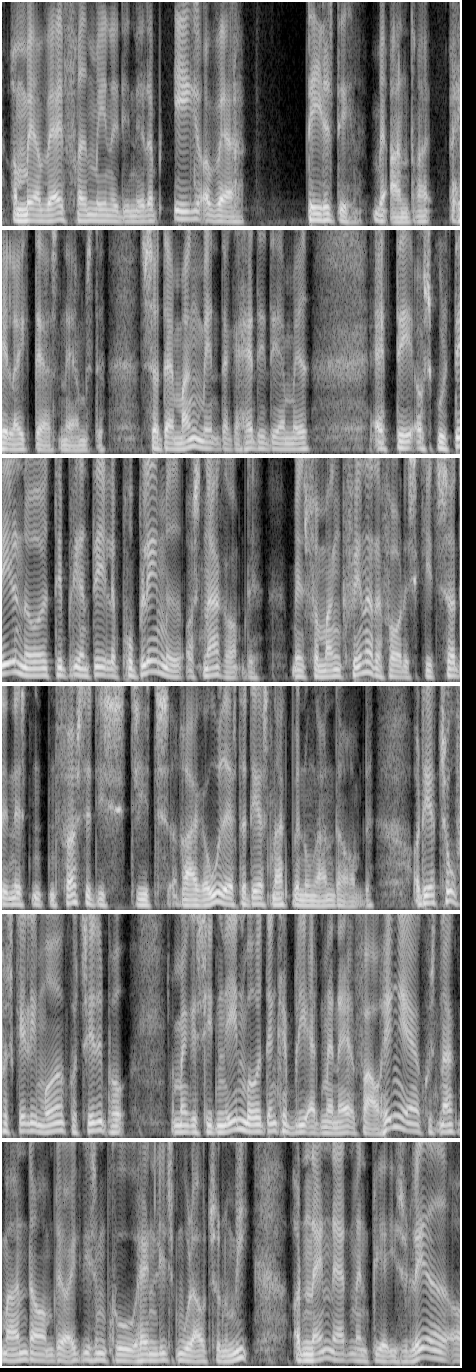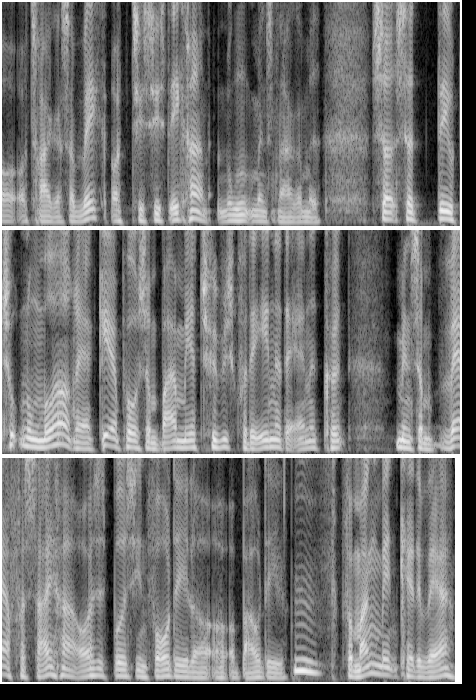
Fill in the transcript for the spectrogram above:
Og med at være i fred mener de netop ikke at være dele det med andre, heller ikke deres nærmeste. Så der er mange mænd, der kan have det der med, at det at skulle dele noget, det bliver en del af problemet at snakke om det. Mens for mange kvinder, der får det skidt, så er det næsten den første, de, de rækker ud efter, det at snakke med nogle andre om det. Og det er to forskellige måder at gå til det på. Og man kan sige, at den ene måde, den kan blive, at man er alt for afhængig af at kunne snakke med andre om det, og ikke ligesom kunne have en lille smule autonomi. Og den anden er, at man bliver isoleret og, og trækker sig væk, og til sidst ikke har nogen, man snakker med. Så, så det er jo to, nogle måder at reagere på, som bare er mere typisk for det ene og det andet køn, men som hver for sig har også både sine fordele og, og bagdele. Mm. For mange mænd kan det være,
